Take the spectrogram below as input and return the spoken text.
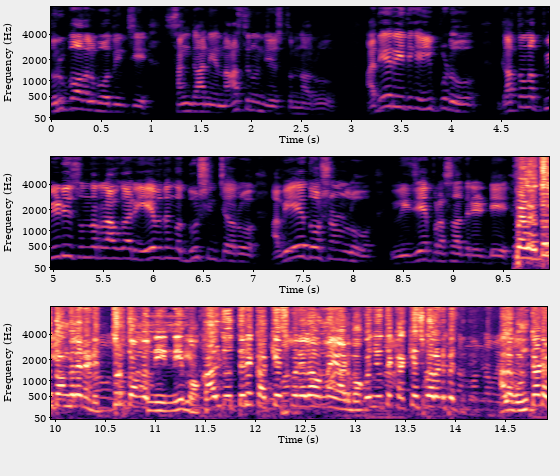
దుర్బోధలు బోధించి సంఘాన్ని నాశనం చేస్తున్నారు. అదే రీతిగా ఇప్పుడు గతంలో పీడి సుందరరావు గారు ఏ విధంగా దూషించారో అవే దోషంలో విజయప్రసాద్ రెడ్డి వీళ్ళ దొంగలేనండి దొంగ నీ మొఖాలు చూస్తేనే కక్కేసుకునేలా ఉన్నాయి. ఆడు మొఖం చూస్తే కక్కేసుకోవాలనిపిస్తుంది అలా ఉంటాడు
